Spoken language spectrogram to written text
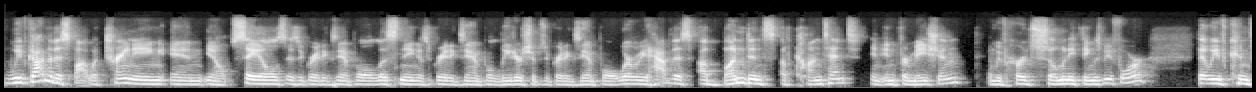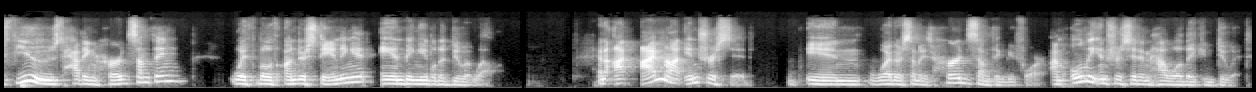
we've gotten to this spot with training and you know sales is a great example listening is a great example leadership is a great example where we have this abundance of content and information and we've heard so many things before that we've confused having heard something with both understanding it and being able to do it well. And I, i'm not interested in whether somebody's heard something before. I'm only interested in how well they can do it.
